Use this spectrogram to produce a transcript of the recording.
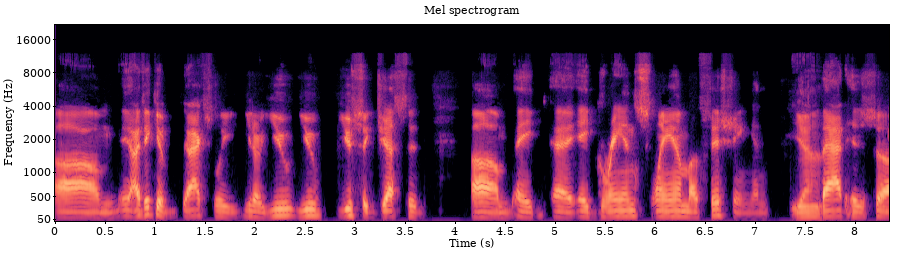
Um, I think it actually, you know, you you you suggested um, a, a, a grand slam of fishing, and yeah, that has uh,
